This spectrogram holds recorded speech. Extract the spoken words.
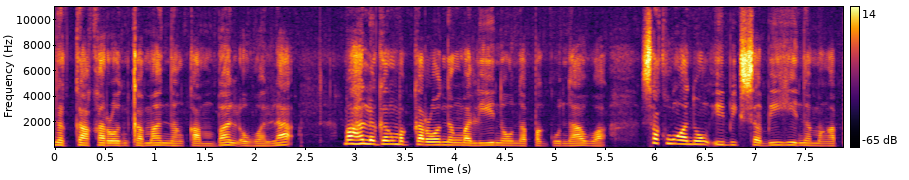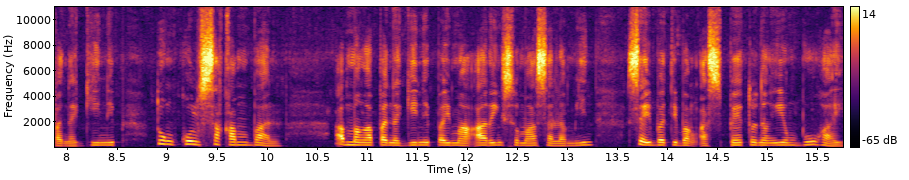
nagkakaroon ka man ng kambal o wala, mahalagang magkaroon ng malinaw na pag-unawa sa kung ano ang ibig sabihin ng mga panaginip tungkol sa kambal. Ang mga panaginip ay maaring sumasalamin sa iba't ibang aspeto ng iyong buhay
